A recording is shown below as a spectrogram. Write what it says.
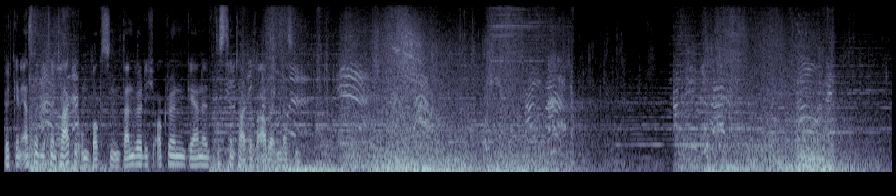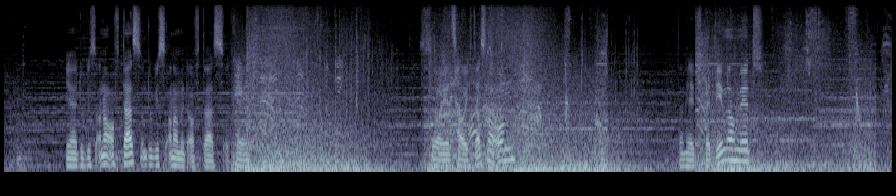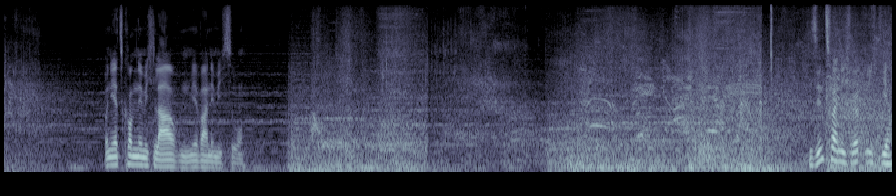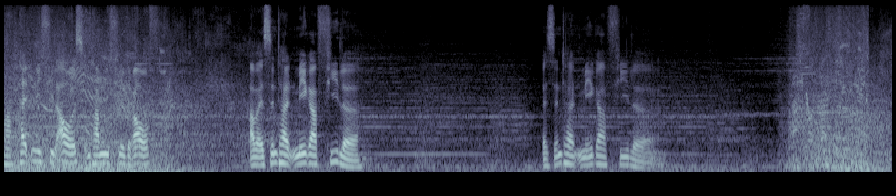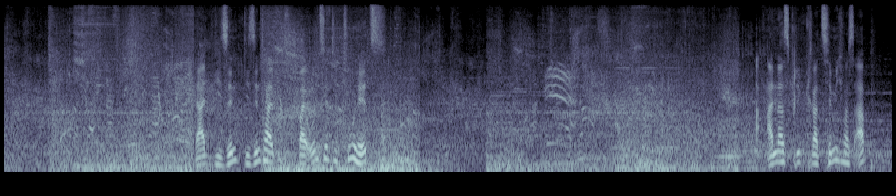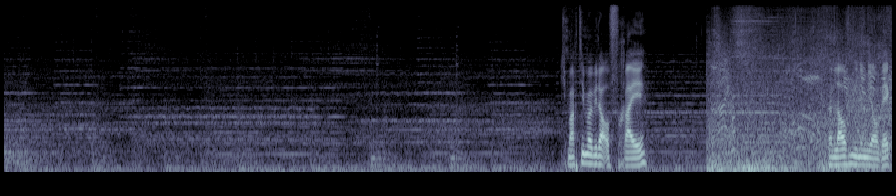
Ich würde gerne erstmal die Tentakel umboxen und dann würde ich Ogren gerne das Tentakel bearbeiten lassen. Ja, du gehst auch noch auf das und du gehst auch noch mit auf das. Okay. So, jetzt hau ich das noch um. Dann helfe ich bei dem noch mit. Und jetzt kommen nämlich Larven. Mir war nämlich so. Die sind zwar nicht wirklich, die halten nicht viel aus und haben nicht viel drauf. Aber es sind halt mega viele. Es sind halt mega viele. Ja, die sind, die sind halt, bei uns sind die Two-Hits. Anders kriegt gerade ziemlich was ab. Ich mach die mal wieder auf frei. Dann laufen die nämlich auch weg.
